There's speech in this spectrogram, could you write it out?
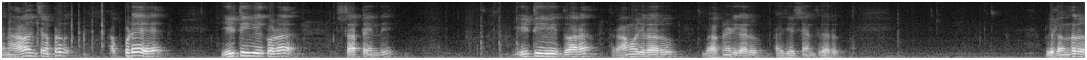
అని ఆలోచించినప్పుడు అప్పుడే ఈటీవీ కూడా స్టార్ట్ అయింది. ఈటీవీ ద్వారా రామోజీరావు బాపినేడి గారు అజయ్ శాంత్ గారు వీళ్ళందరూ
